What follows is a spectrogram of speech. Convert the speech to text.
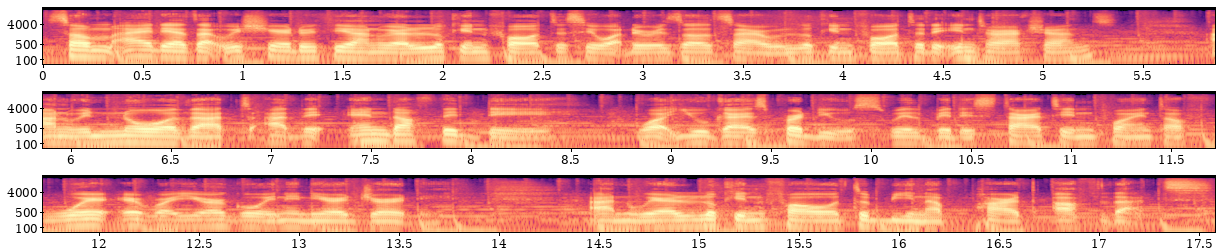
some ideas that we shared with you and we are looking forward to see what the results are. We're looking forward to the interactions and we know that at the end of the day what you guys produce will be the starting point of wherever you're going in your journey and we're looking forward to being a part of that.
